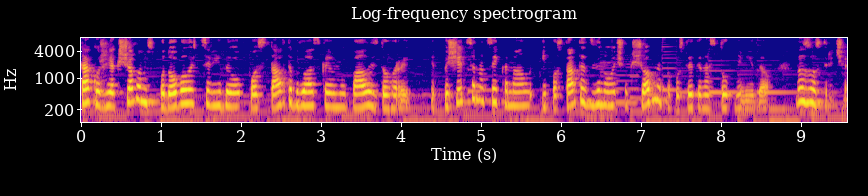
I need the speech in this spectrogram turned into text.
Також, якщо вам сподобалось це відео, поставте, будь ласка, йому палець догори, підпишіться на цей канал і поставте дзвіночок, щоб не пропустити наступні відео. До зустрічі!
